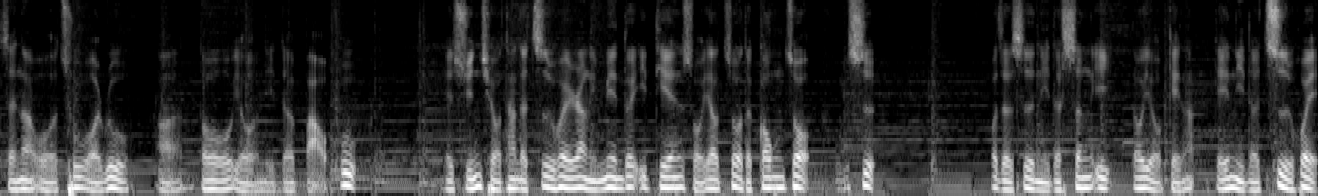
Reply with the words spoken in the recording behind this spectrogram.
神啊，我出我入啊，都有你的保护，也寻求他的智慧，让你面对一天所要做的工作、服饰，或者是你的生意，都有给他给你的智慧，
